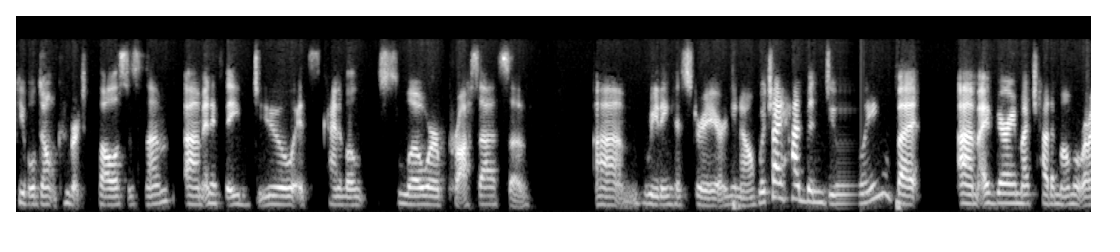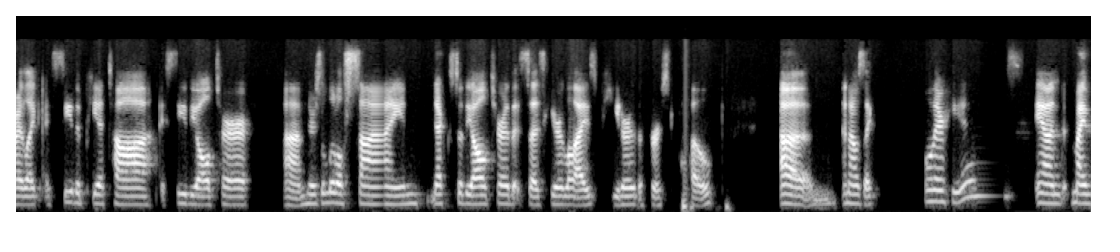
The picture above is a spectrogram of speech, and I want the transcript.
people don't convert to Catholicism, um, and if they do, it's kind of a slower process of um, reading history or, you know, which I had been doing, but um, I very much had a moment where I like, I see the Pietà, I see the altar. Um, there's a little sign next to the altar that says, Here lies Peter, the first pope. Um, and I was like, Well, there he is. And my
